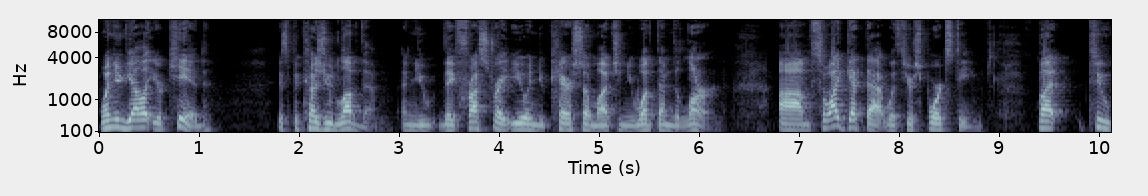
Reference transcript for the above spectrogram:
When you yell at your kid, it's because you love them and you they frustrate you and you care so much and you want them to learn. Um, so I get that with your sports teams, but to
